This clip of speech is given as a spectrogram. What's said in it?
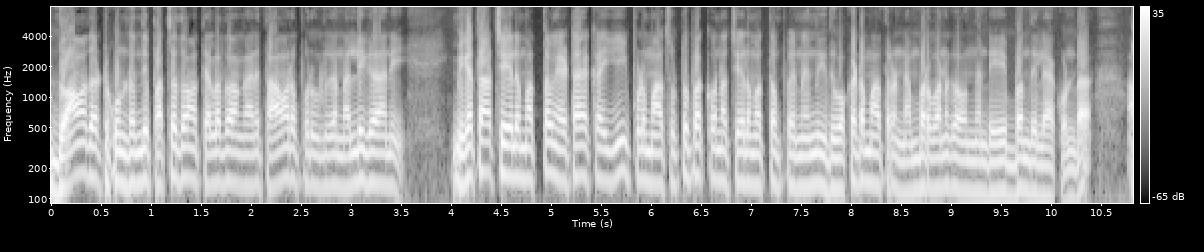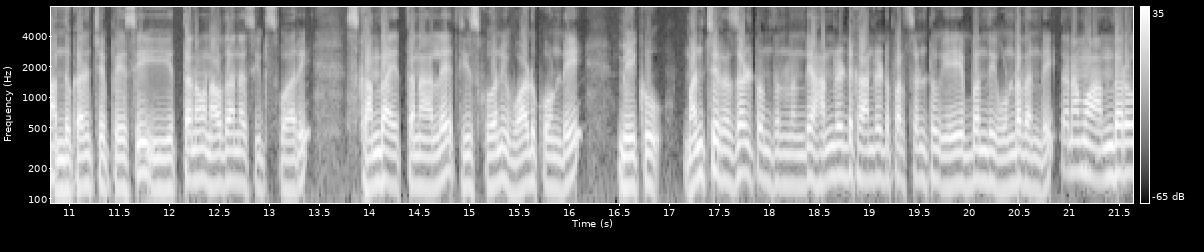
దోమ తట్టుకుంటుంది పచ్చదోమ తెల్లదోమ కానీ తామర పురుగులుగా నల్లి కానీ మిగతా చేలు మొత్తం అటాక్ అయ్యి ఇప్పుడు మా చుట్టుపక్కల ఉన్న చేలు మొత్తం పోయినది ఇది ఒకటి మాత్రం నెంబర్ వన్గా ఉందండి ఏ ఇబ్బంది లేకుండా. అందుకని చెప్పేసి ఈ ఇత్తనం నవధాన్య సీడ్స్ వారి స్కంద ఇత్తనాలే తీసుకొని వాడుకోండి. మీకు మంచి రిజల్ట్ ఉంటుందండి. హండ్రెడ్కి హండ్రెడ్ పర్సెంట్ ఏ ఇబ్బంది ఉండదండి. ఇత్తనము అందరూ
